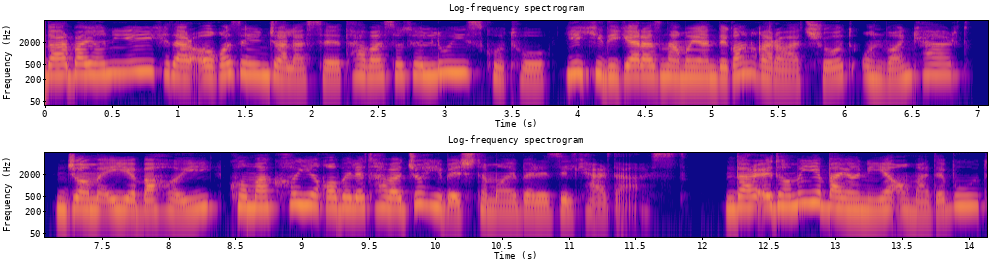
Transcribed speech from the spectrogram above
در بیانیه‌ای که در آغاز این جلسه توسط لوئیس کوتو یکی دیگر از نمایندگان قرائت شد عنوان کرد جامعه بهایی کمک‌های قابل توجهی به اجتماع برزیل کرده است. در ادامه بیانیه آمده بود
